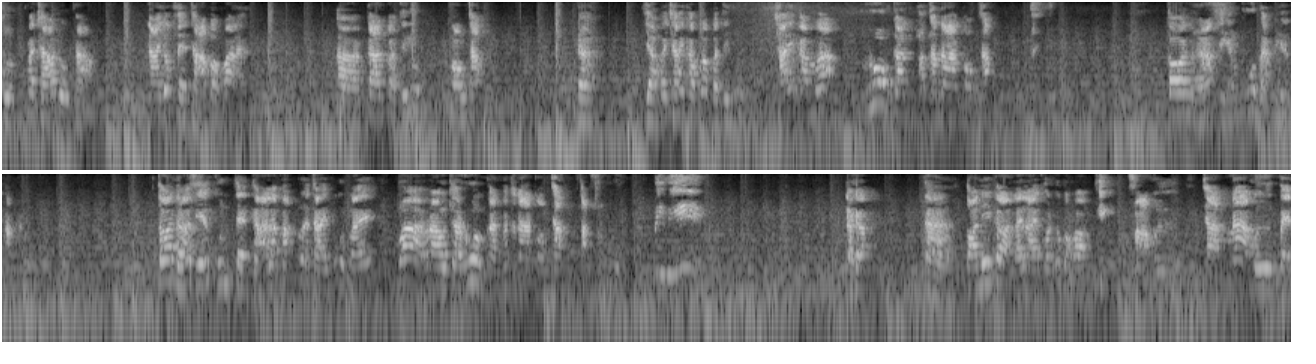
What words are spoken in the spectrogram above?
สุดเมื่อเช้าดูข่าว นายกเศรษฐาบอกว่านะการปฏิรูปกองทัพนะอย่าไปใช้คำว่าปฏิรูปใช้คำว่าร่วมกันพัฒนากองทัพตอนหาเสียงพูดแบบนี้หรือเปล่าตอนหาเสียงคุณเศรษฐาและพรรคเพื่อไทยพูดไหมว่าเราจะร่วมกันพัฒนากองทัพตับสมบูรณ์ไม่มีนะครับอ่าตอนนี้ก็หลาย ๆ คนก็บอกว่าพลิกฝ่ามือจากหน้ามือเป็น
